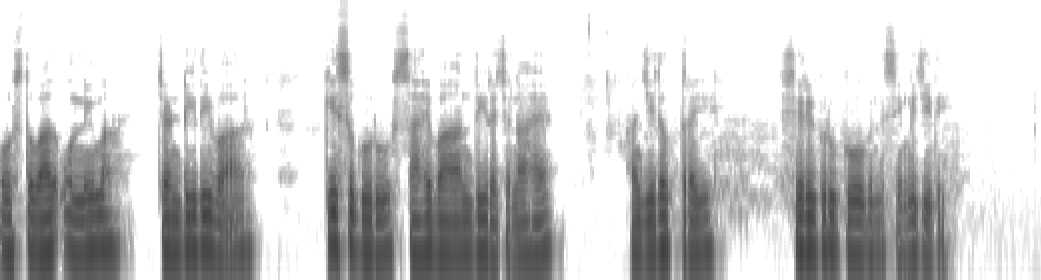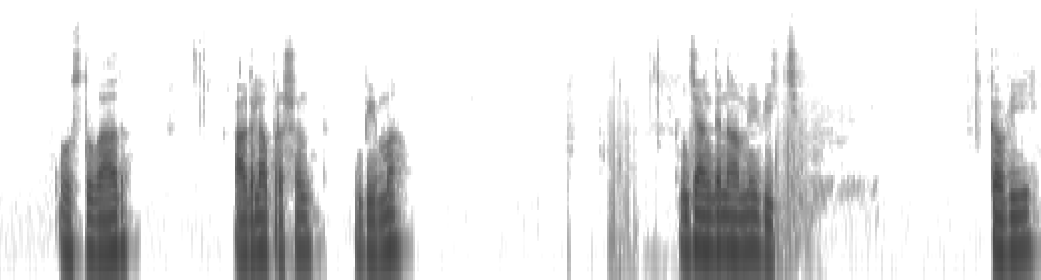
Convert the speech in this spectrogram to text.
ਉਸ ਤੋਂ ਬਾਅਦ 19ਵਾਂ ਚੰਡੀ ਦੀ ਵਾਰ ਕਿਸ ਗੁਰੂ ਸਾਹਿਬਾਨ ਦੀ ਰਚਨਾ ਹੈ? ਹਾਂਜੀ, ਇਹਦਾ ਉੱਤਰ ਹੈ ਜੀ, ਸ੍ਰੀ ਗੁਰੂ ਗੋਬਿੰਦ ਸਿੰਘ ਜੀ ਦੀ। ਉਸ ਤੋਂ ਬਾਅਦ ਅਗਲਾ ਪ੍ਰਸ਼ਨ, ਬੀਮਾ। ਜੰਗਨਾਮੇ ਵਿੱਚ ਕਵੀ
